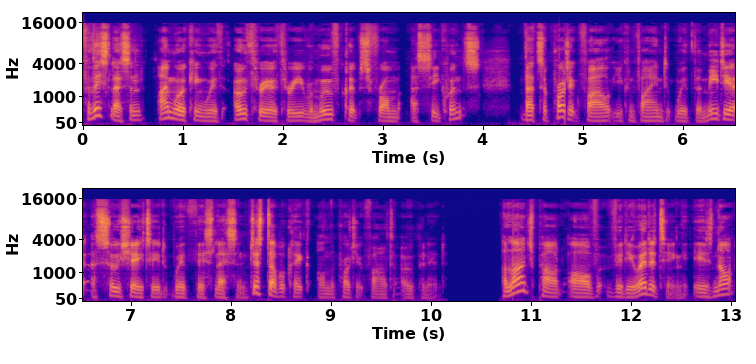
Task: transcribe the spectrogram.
For this lesson, I'm working with O303 Remove Clips from a Sequence. That's a project file you can find with the media associated with this lesson. Just double click on the project file to open it. A large part of video editing is not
